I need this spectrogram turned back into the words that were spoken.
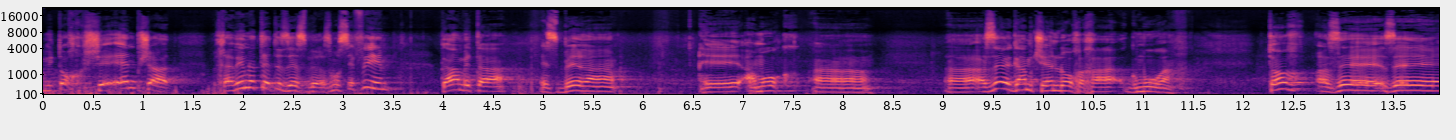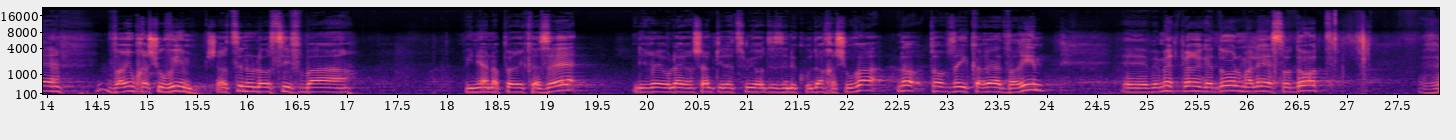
מתוך שאין פשט חייבים לתת איזה הסבר אז מוסיפים גם את ההסבר העמוק הזה גם כשאין לו הוכחה גמורה טוב אז זה, זה דברים חשובים שרצינו להוסיף. בעניין הפרק הזה. נראה, אולי רשמתי לעצמי עוד איזה נקודה חשובה. לא, טוב, זה עיקרי הדברים. אה, באמת פרק גדול, מלא יסודות, וכמו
